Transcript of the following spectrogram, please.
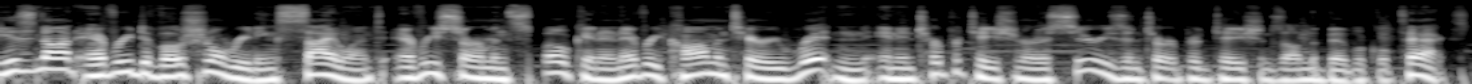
Is not every devotional reading silent, every sermon spoken, and every commentary written an interpretation or a series of interpretations on the biblical text?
